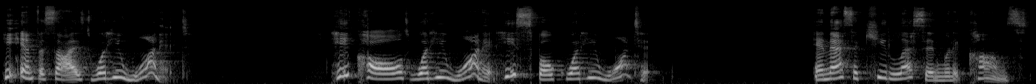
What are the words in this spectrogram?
he emphasized what he wanted. He called what he wanted, he spoke what he wanted. And that's a key lesson when it comes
